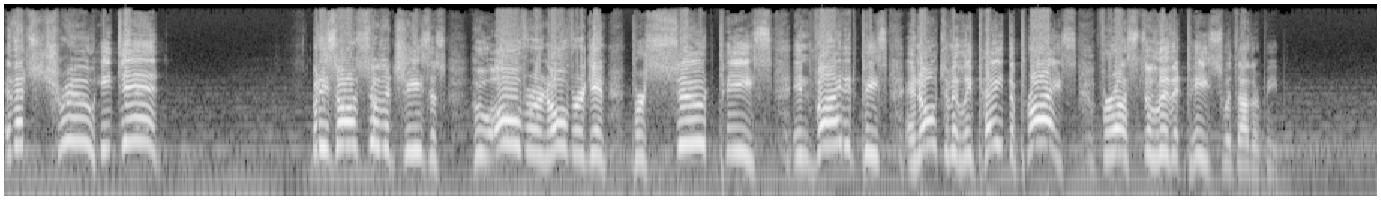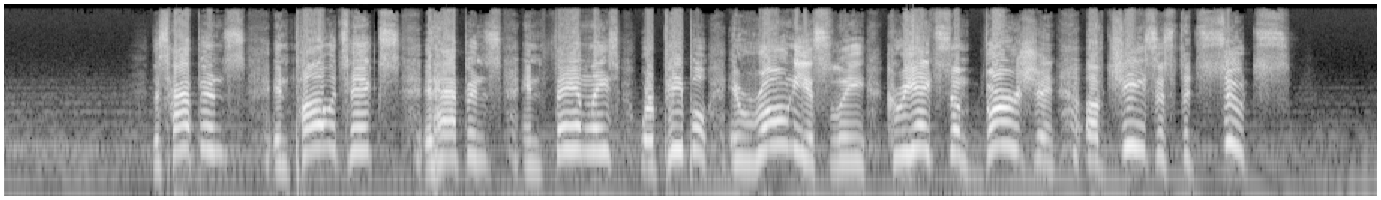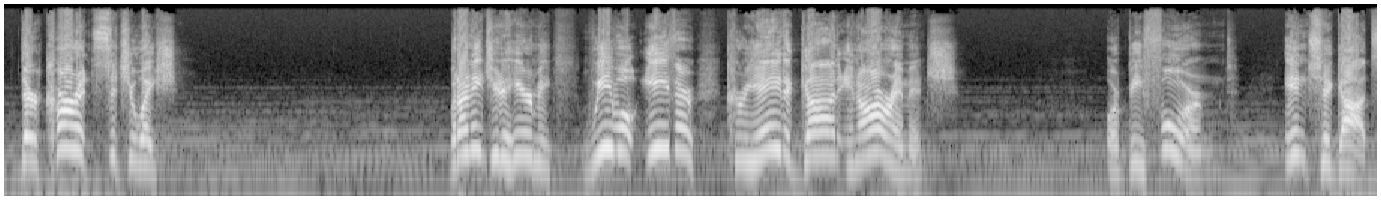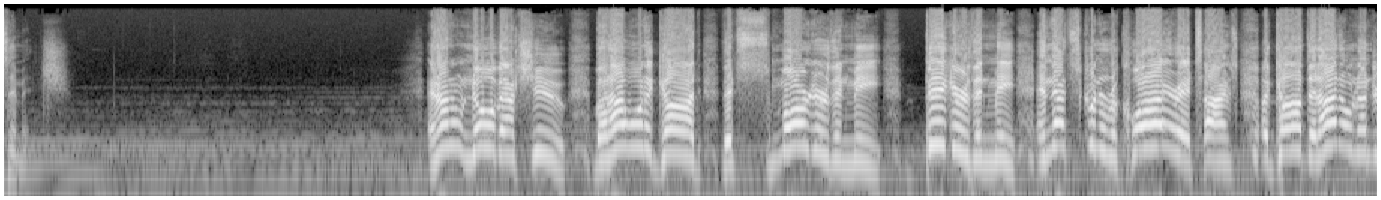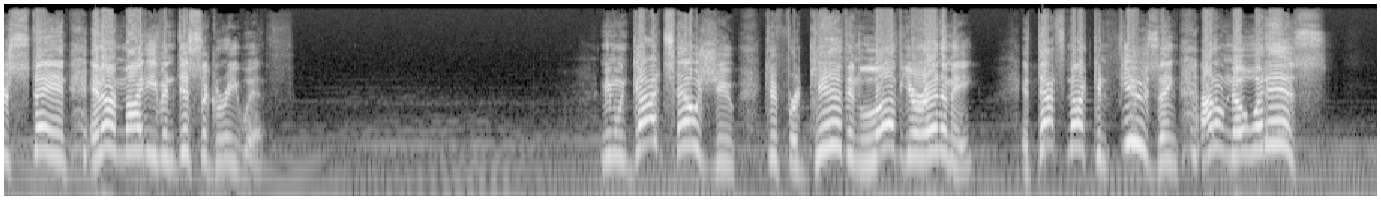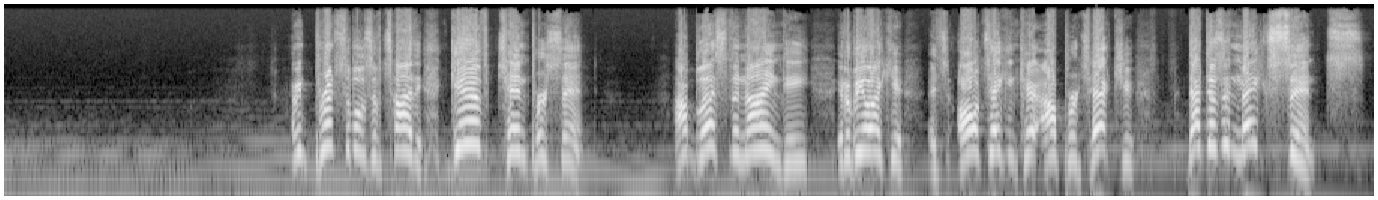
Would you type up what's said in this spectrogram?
And that's true, he did. But he's also the Jesus who over and over again pursued peace, invited peace, and ultimately paid the price for us to live at peace with other people. This happens in politics. It happens in families where people erroneously create some version of Jesus that suits their current situation. But I need you to hear me. We will either create a God in our image or be formed into God's image. And I don't know about you, but I want a God that's smarter than me, bigger than me. And that's going to require at times a God that I don't understand and I might even disagree with. I mean, when God tells you to forgive and love your enemy, if that's not confusing, I don't know what is. I mean, principles of tithing give 10%. I'll bless the 90. It'll be like you, it's all taken care I'll protect you. That doesn't make sense.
